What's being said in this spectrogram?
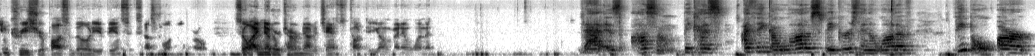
increase your possibility of being successful in the world. So I never turned down a chance to talk to young men and women. That is awesome because I think a lot of speakers and a lot of people are,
